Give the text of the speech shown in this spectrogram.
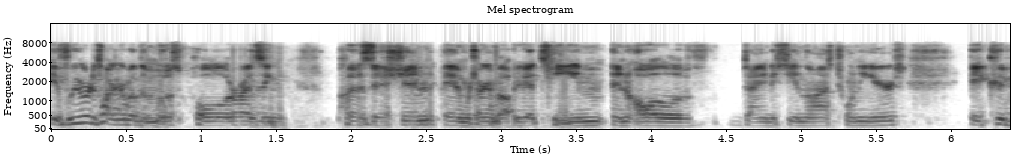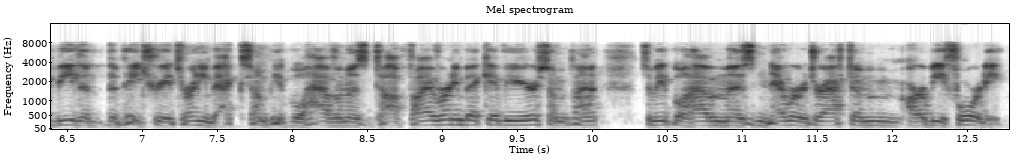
If we were to talk about the most polarizing position, and we're talking about a team in all of dynasty in the last 20 years, it could be the, the Patriots running back. Some people have him as top five running back every year. Sometimes some people have him as never draft him RB 40.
